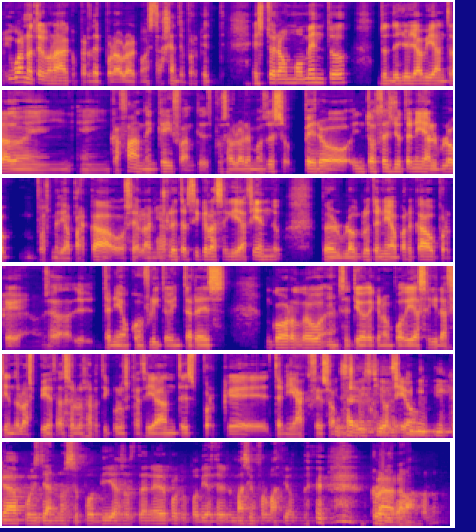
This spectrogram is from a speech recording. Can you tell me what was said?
igual no tengo nada que perder por hablar con esta gente porque esto era un momento donde yo ya había entrado en, en Cafand, en Kfand, que después hablaremos de eso. Pero entonces entonces yo tenía el blog pues medio aparcado, o sea, la newsletter sí que la seguía haciendo, pero el blog lo tenía aparcado porque, o sea, tenía un conflicto de interés gordo en el sentido de que no podía seguir haciendo las piezas o los artículos que hacía antes porque tenía acceso a Esa visión crítica pues ya no se podía sostener porque podías tener más información de, claro. ¿no?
